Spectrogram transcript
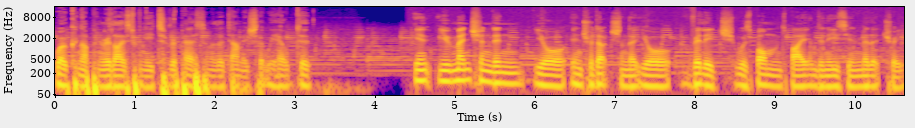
woken up and realised we need to repair some of the damage that we helped do. You, you, mentioned in your introduction that your village was bombed by Indonesian military.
